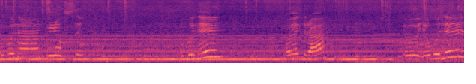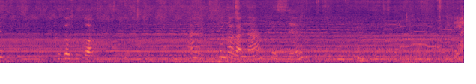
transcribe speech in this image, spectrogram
요거는 플룩스. 요거는 뭐였더라? 요 요거는 그거 그거. 아 생각 안 나 패스 이야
